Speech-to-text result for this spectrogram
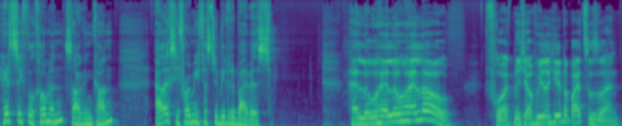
herzlich willkommen sagen kann. Alex, ich freue mich, dass du wieder dabei bist. Hello, hello, hello. Freut mich auch wieder hier dabei zu sein.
